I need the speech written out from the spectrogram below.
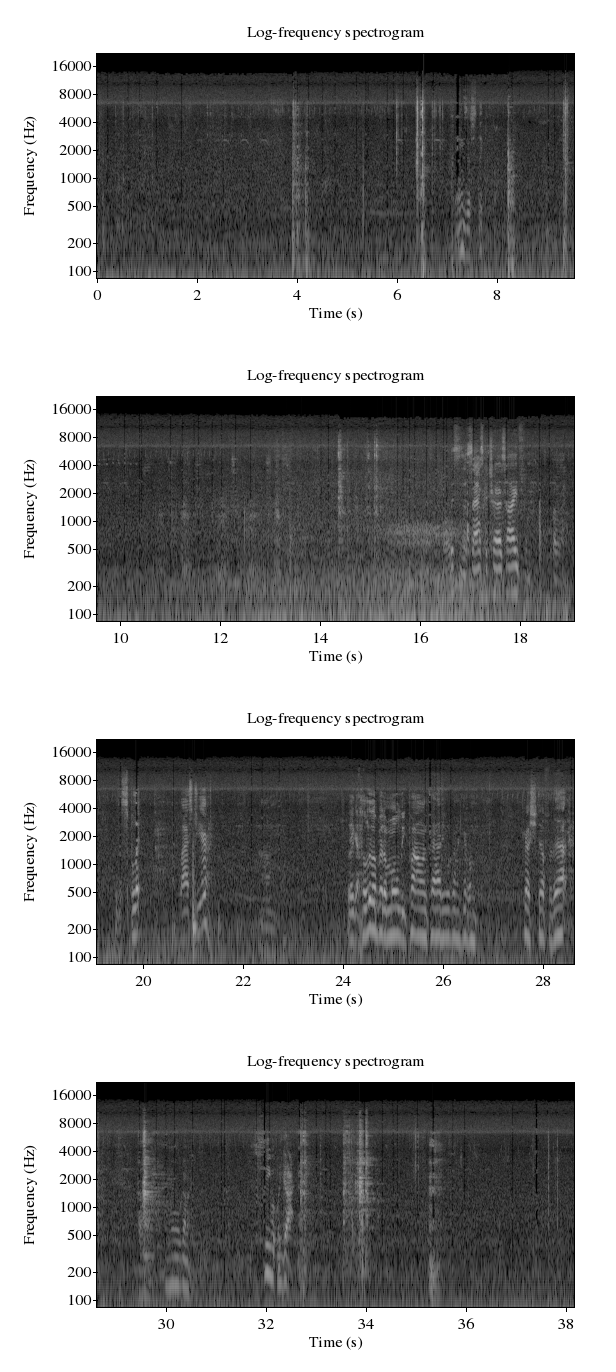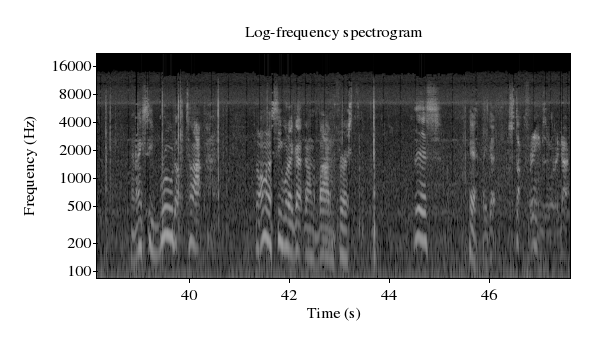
Things are sticky. Well, this is a Saskatraz hive from uh, split last year. Um, they got a little bit of moldy pollen patty. We're going to give them fresh stuff for that. Uh, and we're going to see what we got. And I see brood up top. So I'm to see what I got down the bottom first. This, yeah, I got stuck frames in what I got.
